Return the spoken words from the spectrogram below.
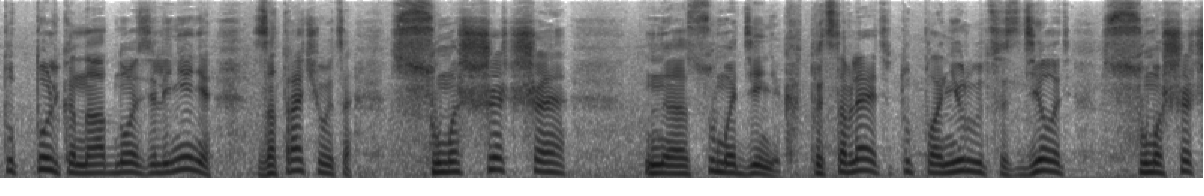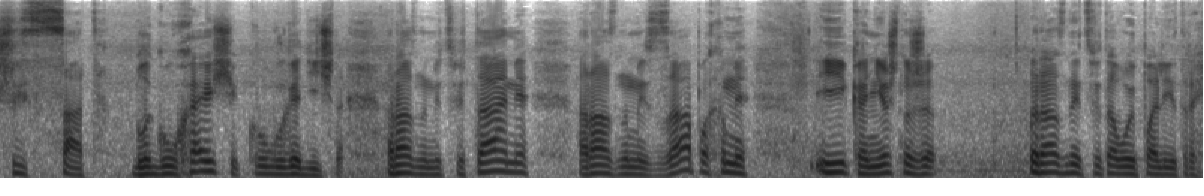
Тут только на одно озеленение затрачивается сумасшедшая э, сумма денег. Представляете, тут планируется сделать сумасшедший сад, благоухающий круглогодично, разными цветами, разными запахами и, конечно же, разной цветовой палитрой.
